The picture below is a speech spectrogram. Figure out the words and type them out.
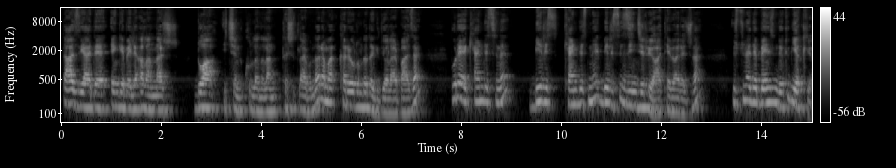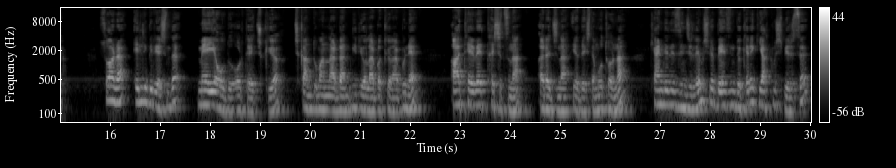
Daha ziyade engebeli alanlar doğa için kullanılan taşıtlar bunlar ama karayolunda da gidiyorlar bazen. Buraya kendisini birisi, kendisini birisi zincirliyor ATV aracına. Üstüne de benzin döküp yakıyor. Sonra 51 yaşında MY olduğu ortaya çıkıyor. Çıkan dumanlardan gidiyorlar bakıyorlar bu ne? ATV taşıtına, aracına ya da işte motoruna kendini zincirlemiş ve benzin dökerek yakmış birisi.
